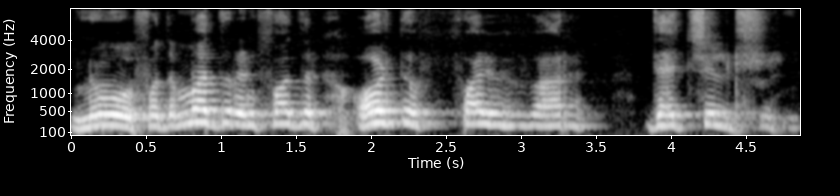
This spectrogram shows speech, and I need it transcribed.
No for the mother and father all the five are their children.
